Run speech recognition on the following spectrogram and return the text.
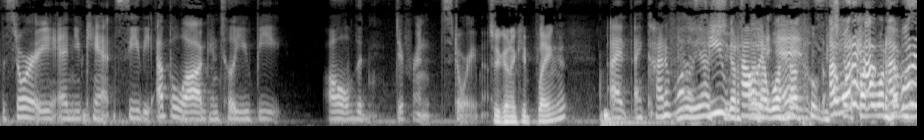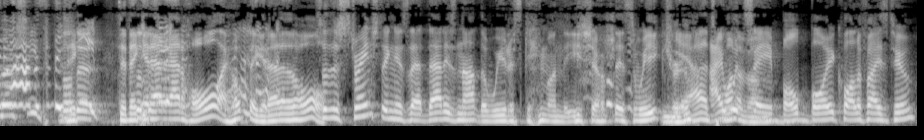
the story, and you can't see the epilogue until you beat all the different story modes. So you're gonna keep playing it? I, I kind of want to yeah, see she's gotta how find it out what ends. happens- she's I want gotta to find out what I happens want to to know those what happens to the So the- sheep. Did they So get out of that hole? I hope they get out of the hole. So the strange thing is that that is not the weirdest game on the eShop this week. True. Yeah, it's I one would of say them. Bulb Boy qualifies too.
